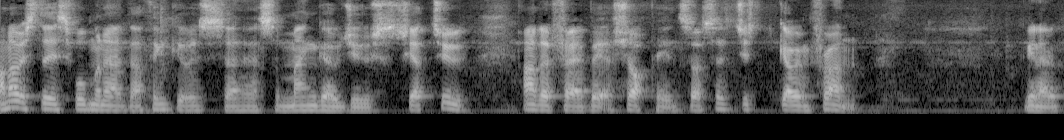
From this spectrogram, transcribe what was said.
I noticed this woman had, I think it was uh, some mango juice. She had two, had a fair bit of shopping, so I said, just go in front. You know,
